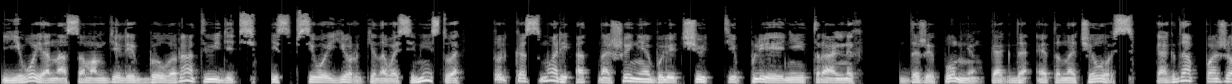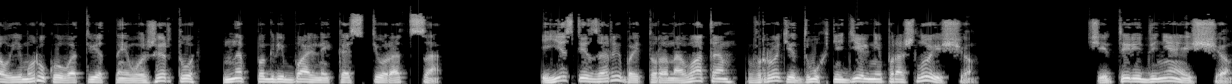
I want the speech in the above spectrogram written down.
Его я на самом деле был рад видеть. Из всего Йоргенова семейства только с Мари отношения были чуть теплее нейтральных. Даже помню, когда это началось. Когда пожал ему руку в ответ на его жертву на погребальный костер отца. Если за рыбой, то рановато, вроде двух недель не прошло еще. Четыре дня еще,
